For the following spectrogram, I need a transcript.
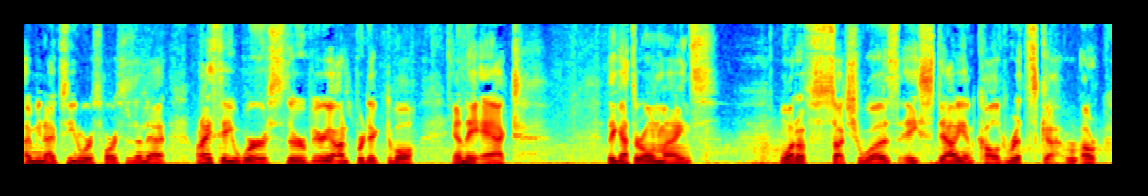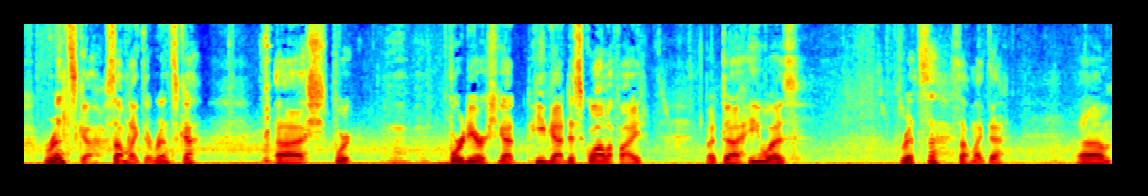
I mean, I've seen worse horses than that. When I say worse, they're very unpredictable and they act, they got their own minds. What if such was a stallion called Ritska, or Rinska, something like the Rinska. Uh, she, poor, poor dear, she got, he got disqualified, but uh, he was Ritza, something like that. Um,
